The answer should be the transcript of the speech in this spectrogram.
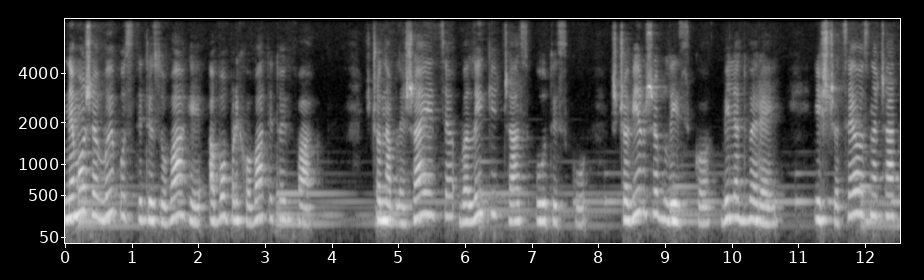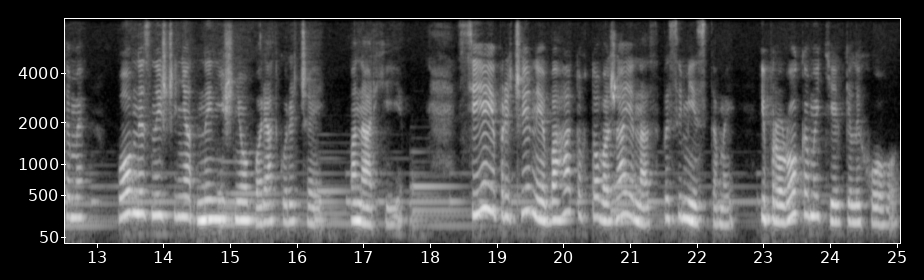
не може випустити з уваги або приховати той факт, що наближається великий час утиску, що він вже близько біля дверей і що це означатиме повне знищення нинішнього порядку речей, анархії. З цієї причини багато хто вважає нас песимістами і пророками тільки лихого.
